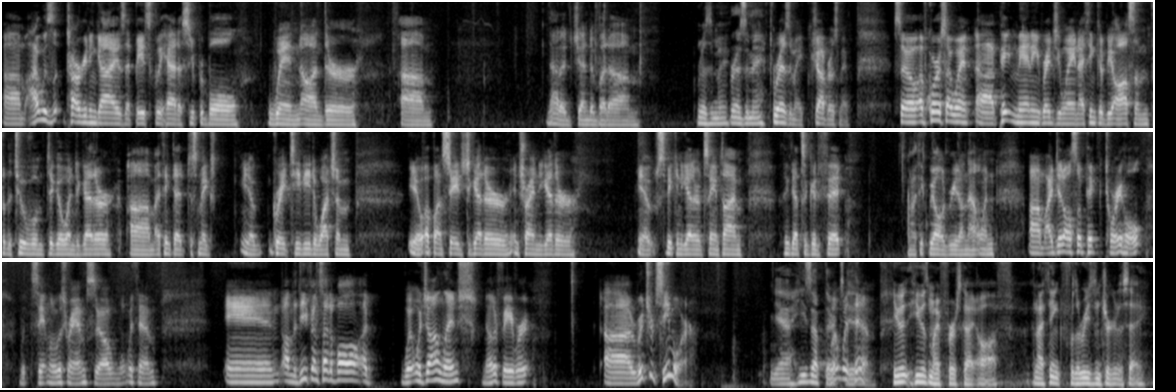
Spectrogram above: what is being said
Um, I was targeting guys that basically had a Super Bowl win on their, um, not agenda, but um, resume. Resume. Resume. Job resume. So of course I went uh, Peyton Manning, Reggie Wayne. I think it'd be awesome for the two of them to go in together. Um, I think that just makes you know great TV to watch them, you know, up on stage together and trying together, you know, speaking together at the same time. I think that's a good fit. I think we all agreed on that one. Um, I did also pick Torry Holt with St. Louis Rams, so I went with him. And on the defense side of the ball, I went with John Lynch, another favorite. Uh, Richard Seymour. Yeah, he's up there. Went too. with him. He was he was my first guy off, and I think for the reasons you're going to say.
